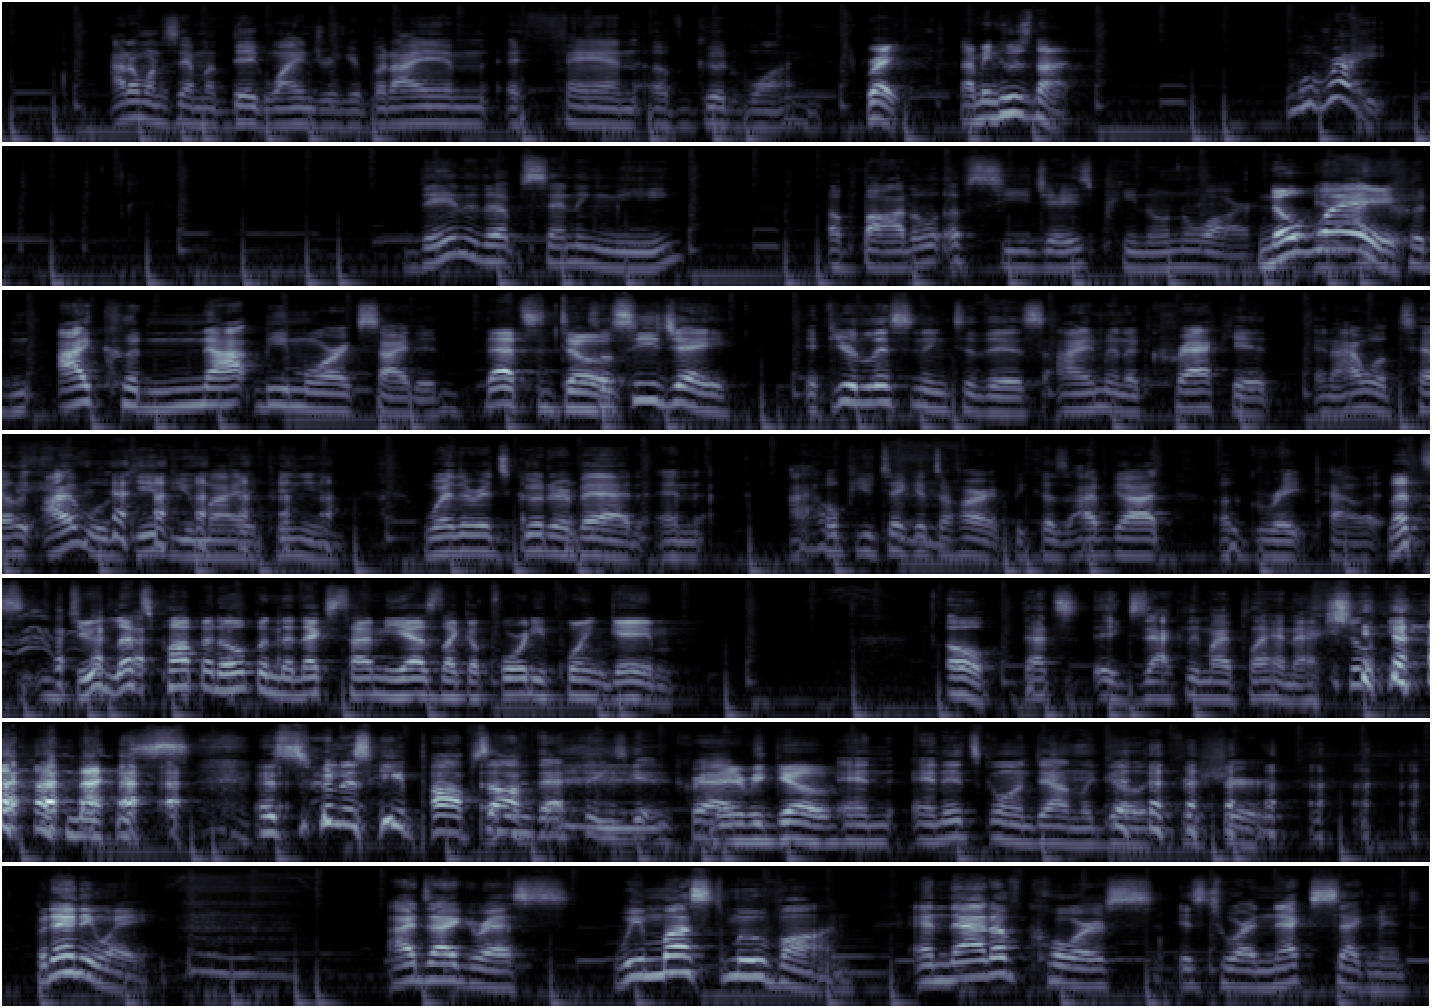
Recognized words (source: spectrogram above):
I don't want to say I'm a big wine drinker, but I am a fan of good wine. Right. I mean, who's not? Well, right. They ended up sending me a bottle of CJ's Pinot Noir. No way. I couldn't. I could not be more excited. That's dope. So CJ, if you're listening to this, I'm gonna crack it, and I will tell. I will give you my opinion, whether it's good or bad, and I hope you take it to heart because I've got a great palate. let's dude, let's pop it open the next time he has like a 40 point game. Oh, that's exactly my plan, actually. nice. as soon as he pops off, that thing's getting cracked. There we go. and and it's going down the gullet for sure. But anyway, I digress. We must move on, and that, of course, is to our next segment,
